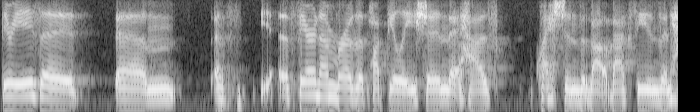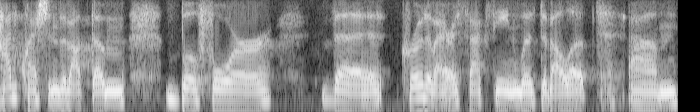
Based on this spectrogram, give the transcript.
there is a um, a, a fair number of the population that has questions about vaccines and had questions about them before the coronavirus vaccine was developed. Um,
